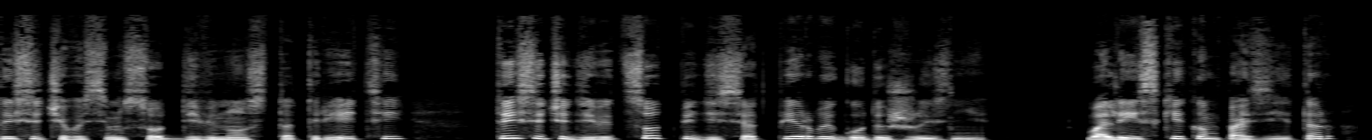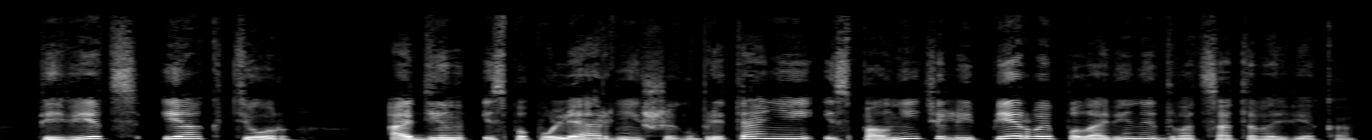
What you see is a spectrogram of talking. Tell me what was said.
1893-1951 годы жизни, валийский композитор, певец и актер, один из популярнейших в Британии исполнителей первой половины XX века.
